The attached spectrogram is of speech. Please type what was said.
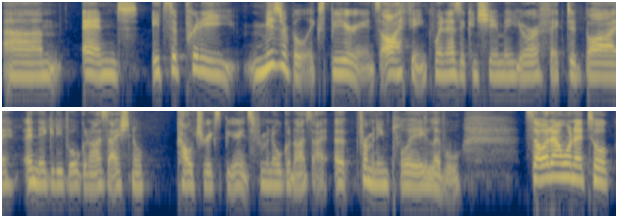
Um, and it's a pretty miserable experience, I think, when as a consumer you're affected by a negative organisational culture experience from an organisa- uh, from an employee level. So I don't want to talk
